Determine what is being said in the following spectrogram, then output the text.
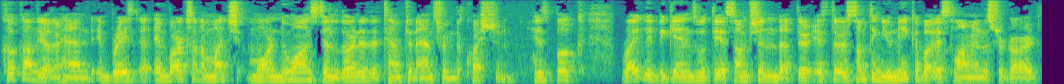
Cook, on the other hand, embrace, uh, embarks on a much more nuanced and learned attempt at answering the question. His book rightly begins with the assumption that there, if there is something unique about Islam in this regard,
